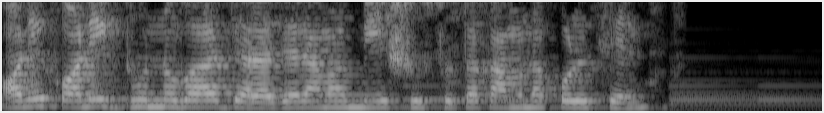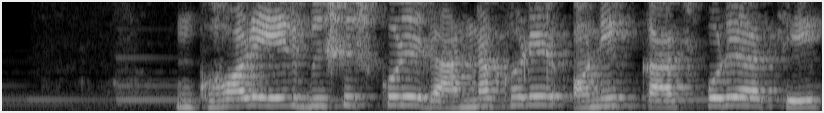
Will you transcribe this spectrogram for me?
অনেক অনেক ধন্যবাদ যারা যারা আমার মেয়ের সুস্থতা কামনা করেছেন। ঘরের বিশেষ করে রান্নাঘরের অনেক কাজ পড়ে আছে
